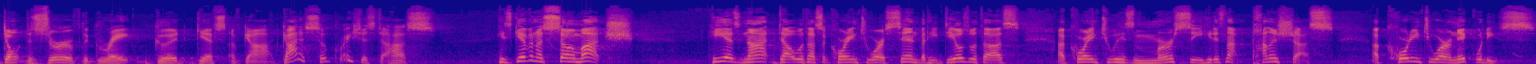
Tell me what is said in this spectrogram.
don't deserve the great, good gifts of God. God is so gracious to us. He's given us so much. He has not dealt with us according to our sin, but He deals with us according to His mercy. He does not punish us according to our iniquities.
